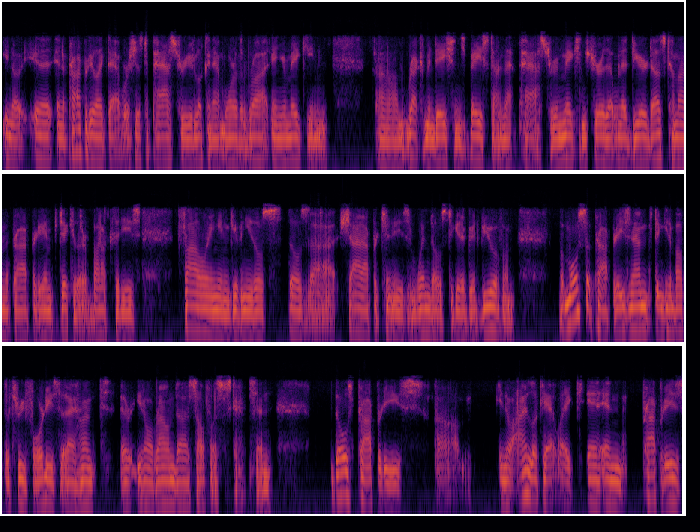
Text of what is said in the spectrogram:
you know, in a, in a, property like that where it's just a pasture, you're looking at more of the rut and you're making um, recommendations based on that pasture and making sure that when a deer does come on the property, in particular a buck, that he's following and giving you those those uh, shot opportunities and windows to get a good view of them. But most of the properties, and I'm thinking about the 340s that I hunt, uh, you know, around uh, Southwest Wisconsin. Those properties, um, you know, I look at like and, and properties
